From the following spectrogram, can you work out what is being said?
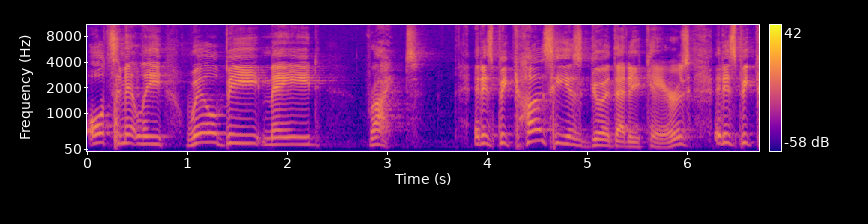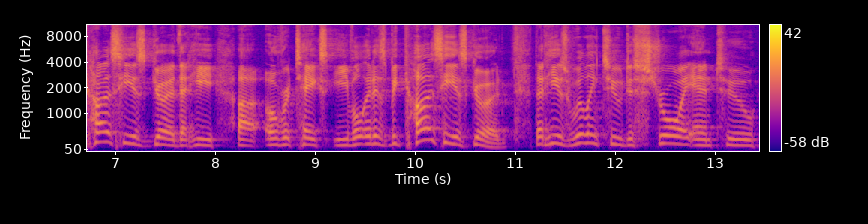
ultimately will be made right. It is because he is good that he cares. It is because he is good that he uh, overtakes evil. It is because he is good that he is willing to destroy and to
